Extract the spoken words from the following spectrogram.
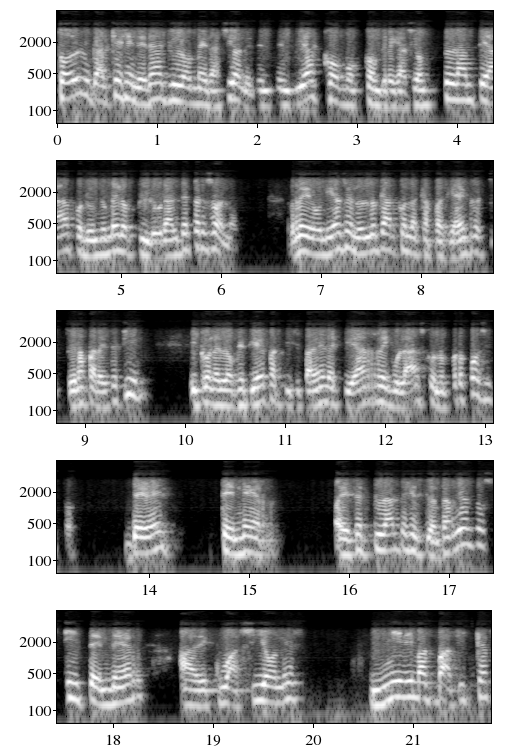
todo lugar que genere aglomeraciones, entendida como congregación planteada por un número plural de personas, reunidas en un lugar con la capacidad de infraestructura para ese fin y con el objetivo de participar en actividades reguladas con un propósito, deben tener ese plan de gestión de riesgos y tener adecuaciones mínimas básicas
